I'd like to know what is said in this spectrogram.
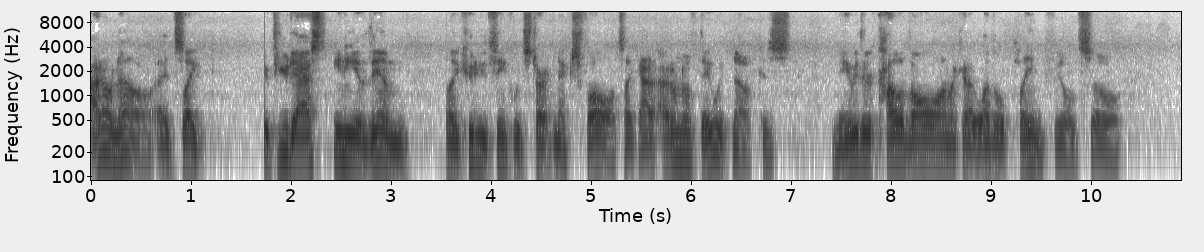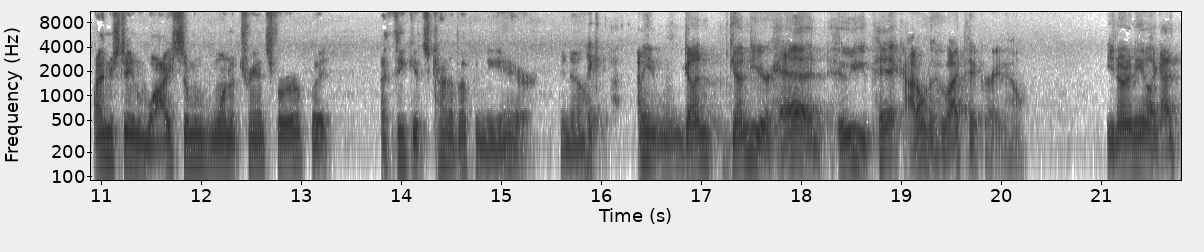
I don't know. It's like if you'd asked any of them, like who do you think would start next fall? It's like I, I don't know if they would know because maybe they're kind of all on like a level playing field. So I understand why someone would want to transfer, but I think it's kind of up in the air. You know, like I mean, gun gun to your head, who do you pick? I don't know who I'd pick right now. You know what I mean? Like I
